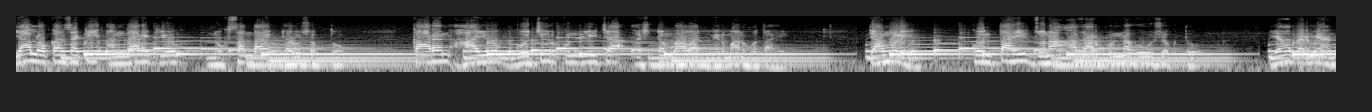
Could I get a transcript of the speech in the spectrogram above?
या लोकांसाठी अंगारक योग नुकसानदायक ठरू शकतो. कारण हा योग गोचर कुंडलीच्या अष्टम भावात निर्माण होत आहे. त्यामुळे कोणताही जुना आजार पुन्हा होऊ शकतो. या दरम्यान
